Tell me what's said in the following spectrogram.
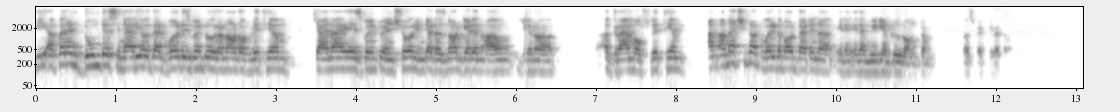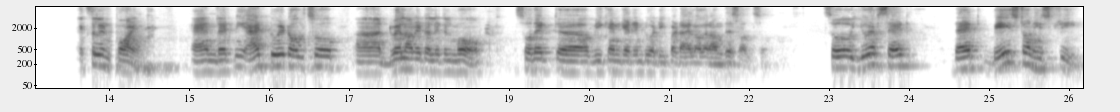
the apparent doomsday scenario that world is going to run out of lithium. China is going to ensure India does not get an uh, you know a gram of lithium. I'm, I'm actually not worried about that in a, in a, in a medium to long term perspective at all. Excellent point. And let me add to it also, uh, dwell on it a little more so that uh, we can get into a deeper dialogue around this also. So you have said that based on history,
